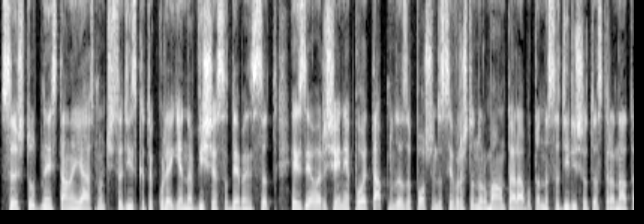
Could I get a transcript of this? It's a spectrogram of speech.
Също днес стана ясно, че съдийската колегия на Висшия съдебен съд е взела решение поетапно да започне да се връща нормалната работа на съдилищата в страната.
